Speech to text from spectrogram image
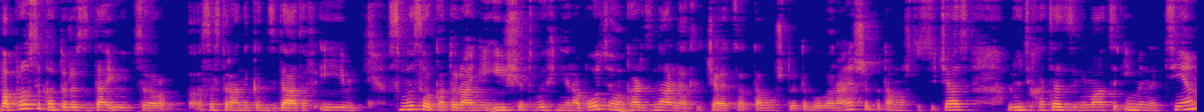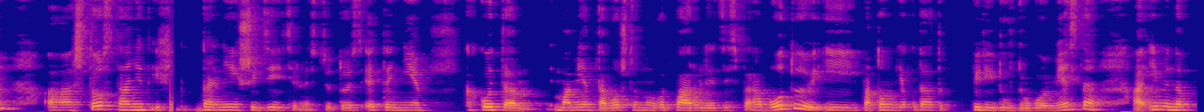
вопросы, которые задаются э, со стороны кандидатов, и смысл, который они ищут в их работе, он кардинально отличается от того, что это было раньше, потому что сейчас люди хотят заниматься именно тем, а, что станет их дальнейшей деятельностью. То есть это не какой-то момент того, что ну вот пару лет здесь поработаю, и потом я куда-то перейду в другое место, а именно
